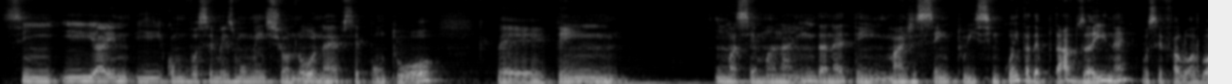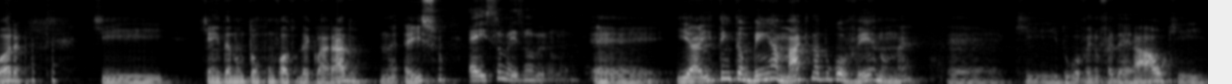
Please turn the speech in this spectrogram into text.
Sim, e aí, e como você mesmo mencionou, né? Você pontuou, é, tem uma semana ainda, né? Tem mais de 150 deputados aí, né? Você falou agora, que, que ainda não estão com voto declarado, né? É isso? É isso mesmo, Bruno. É, e aí tem também a máquina do governo, né? É, que, do governo federal, que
